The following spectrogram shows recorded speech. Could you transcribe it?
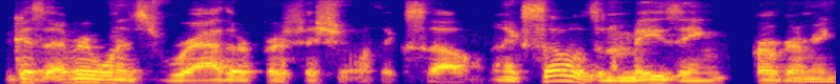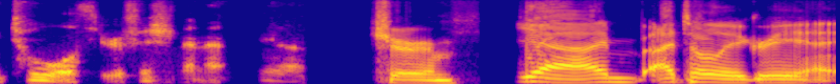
because everyone is rather proficient with Excel. And Excel is an amazing programming tool if you're efficient in it. You know? Sure. Yeah, I I totally agree. Uh,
